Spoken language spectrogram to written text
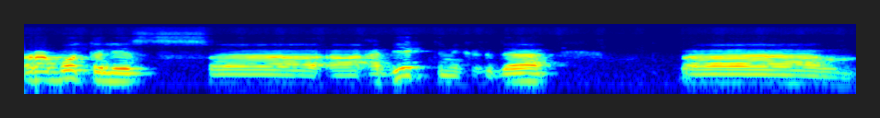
работали с а, объектами, когда был,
